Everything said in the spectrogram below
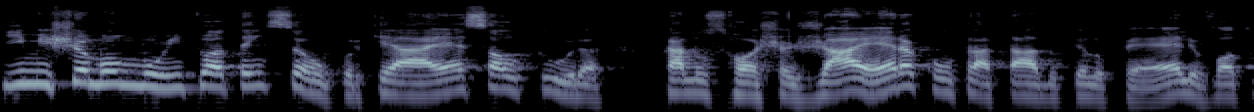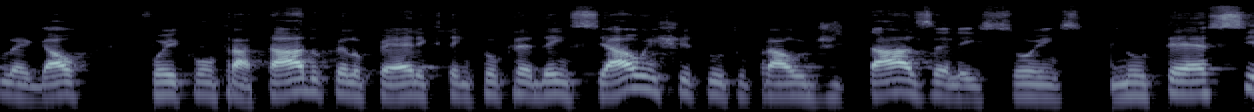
e me chamou muito a atenção, porque a essa altura Carlos Rocha já era contratado pelo PL, o voto legal foi contratado pelo PL, que tentou credenciar o Instituto para auditar as eleições no TSE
